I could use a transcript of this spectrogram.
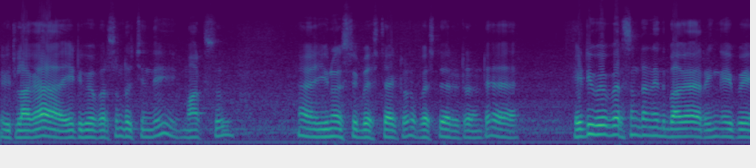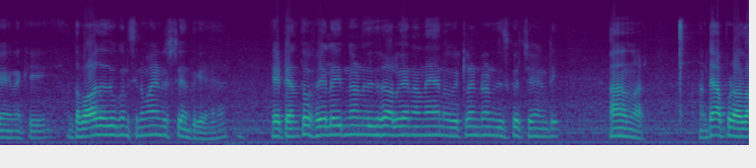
ఇట్లాగా ఎయిటీ ఫైవ్ పర్సెంట్ వచ్చింది marks. University best actor best director అంటే ఎయిటీ ఫైవ్ పర్సెంట్ అనేది బాగా రింగ్ అయిపోయి ఆయనకి. అంత బాగా చదువుకుని సినిమా ఇండస్ట్రీ ఎందుకే? ఏ టెన్త్ ఫెయిల్ అయిన తీసుకురావాలి కానీ అన్నయ్య నువ్వు ఇట్లాంటి వాడిని తీసుకొచ్చేయండి అని అన్నారు అంటే అప్పుడు అలా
